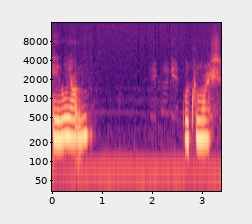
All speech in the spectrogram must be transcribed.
yeni uyandım. Uykum var.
